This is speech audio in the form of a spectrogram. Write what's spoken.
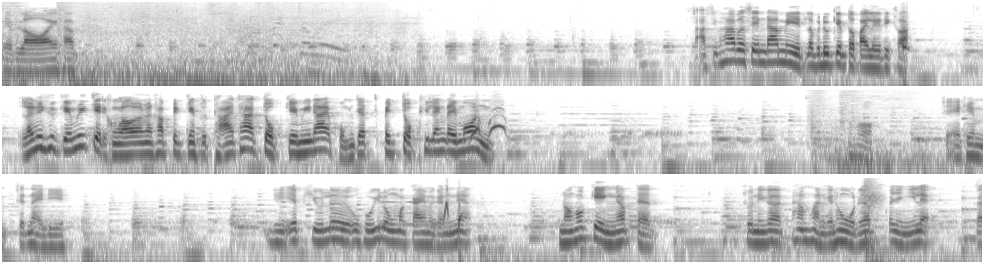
เรียบร้อยครับ 35%ดาเมจเราไปดูเกมต่อไปเลยดีกว่าและนี่คือเกมที่ 7 ของเราแล้วนะครับ เป็นเกมสุดท้ายถ้าจบเกมนี้ได้ ผมจะไปจบที่แรงไดมอนด์โอ้โหเซตไอเทมเซตไหนดี DF Killer โอ้โหลงมาไกลเหมือนกันเนี่ย น้องเขาเก่งครับ แต่ช่วงนี้ก็ห้ามหันกันโหดครับ ก็อย่างนี้แหละ ก็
